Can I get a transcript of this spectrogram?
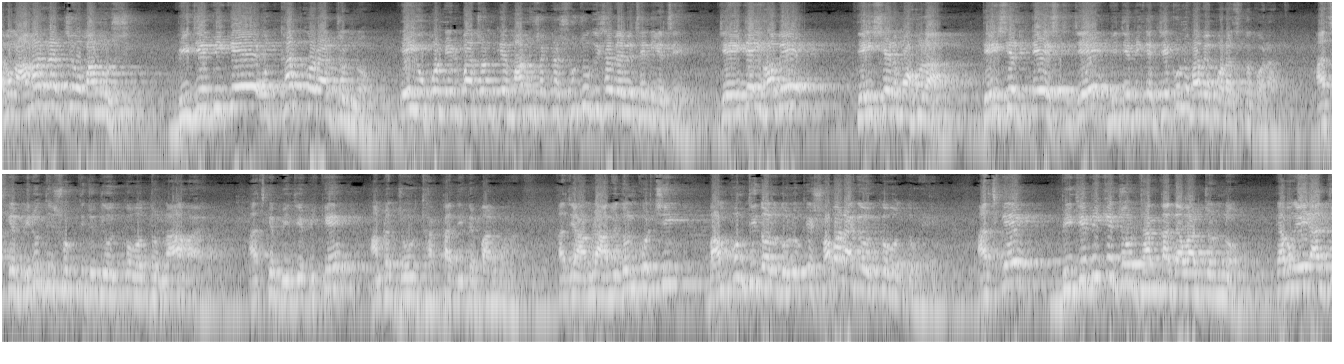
এবং আমার রাজ্যেও মানুষ বিজেপিকে উৎখাত করার জন্য এই উপনির্বাচনকে মানুষ একটা সুযোগ হিসাবে বেছে নিয়েছে যে এটাই হবে তেইশের মহড়া। তেইশের টেস্ট যে বিজেপিকে যে কোনোভাবে পরাস্ত করা। আজকে বিরোধী শক্তি যদি ঐক্যবদ্ধ না হয়, আজকে বিজেপিকে আমরা জোর ধাক্কা দিতে পারব না। কাজে আমরা আবেদন করছি, বামপন্থী দলগুলোকে সবার আগে ঐক্যবদ্ধ হয়ে। আজকে বিজেপিকে জোর ধাক্কা দেওয়ার জন্য এবং এই রাজ্য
